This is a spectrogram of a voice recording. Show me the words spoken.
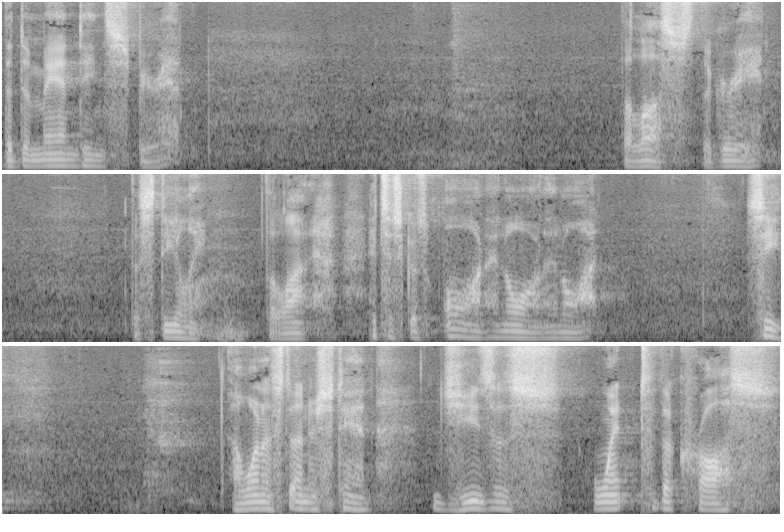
the demanding spirit, the lust, the greed, the stealing, the lying. It just goes on and on and on. See, I want us to understand Jesus went to the cross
